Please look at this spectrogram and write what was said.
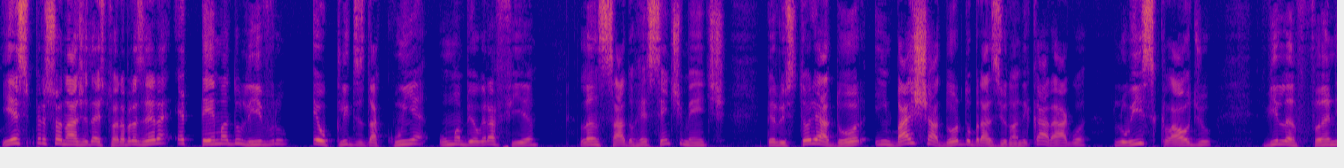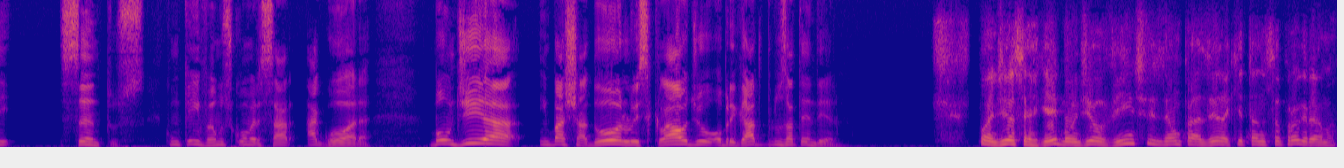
E esse personagem da história brasileira é tema do livro Euclides da Cunha, uma biografia, lançado recentemente pelo historiador e embaixador do Brasil na Nicarágua, Luiz Cláudio Vilafane Santos, com quem vamos conversar agora. Bom dia, embaixador Luiz Cláudio, obrigado por nos atender. Bom dia, Serguei, bom dia, ouvintes. É um prazer aqui estar no seu programa.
